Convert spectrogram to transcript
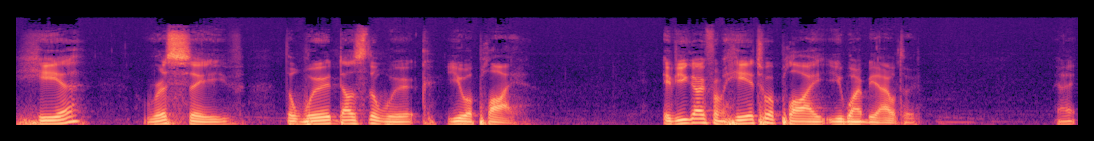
Hear, receive, the word does the work, you apply. If you go from here to apply, you won't be able to. Okay?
